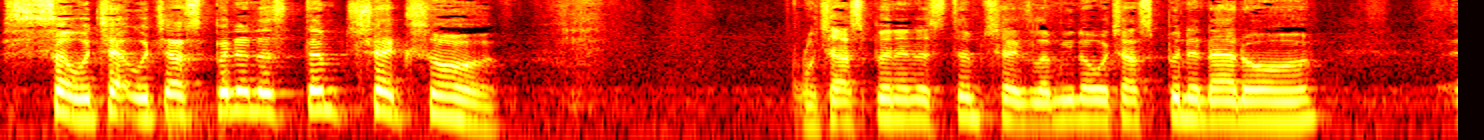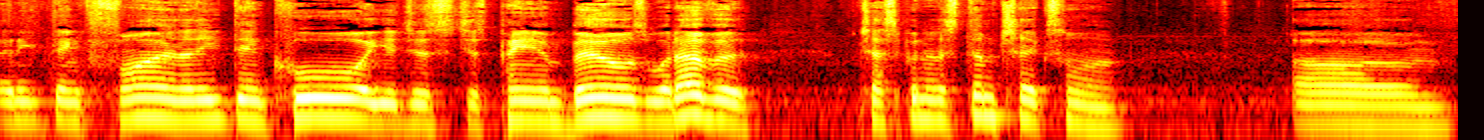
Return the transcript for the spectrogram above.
so what y'all, what y'all spending the stim checks on? What y'all spending the stim checks? Let me know what y'all spending that on. Anything fun, anything cool, or you just just paying bills, whatever. What y'all spending the stim checks on? Um,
